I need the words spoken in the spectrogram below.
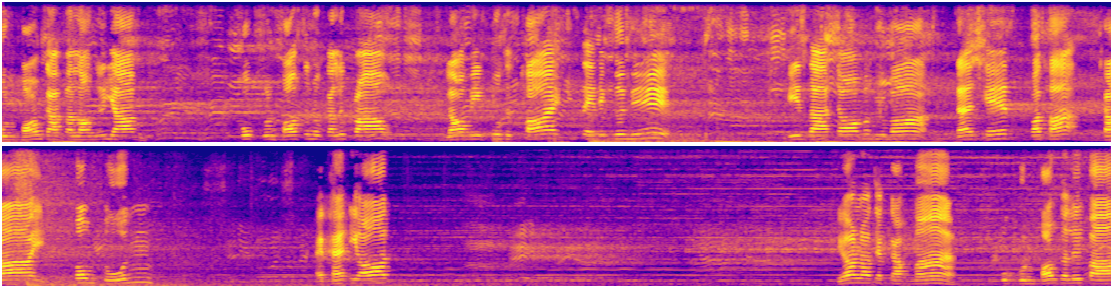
ุณพร้อมการประลองหรือยัง พวกคุณพร้อมสนุกกันหรือเปล่า เรามีคู่สุดท้ายพิเศษในคืนนี้ปีศาจจอมก็คือมาแดนเชสปะทะชาย ต้มตุนไอแพดอีออสเดี๋ยวเราจะกลับมาพวกคุณพร้อมกันหรือเปล่า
